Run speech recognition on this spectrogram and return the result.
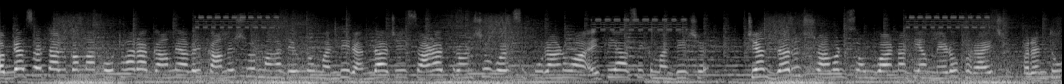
અબડાસા તાલુકામાં કોઠારા ગામે આવેલ કામેશ્વર મહાદેવનું મંદિર અંદાજે સાડા ત્રણસો વર્ષ પુરાણું આ ઐતિહાસિક મંદિર છે, જ્યાં દર શ્રાવણ સોમવારના ત્યાં મેળો ભરાય છે. પરંતુ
